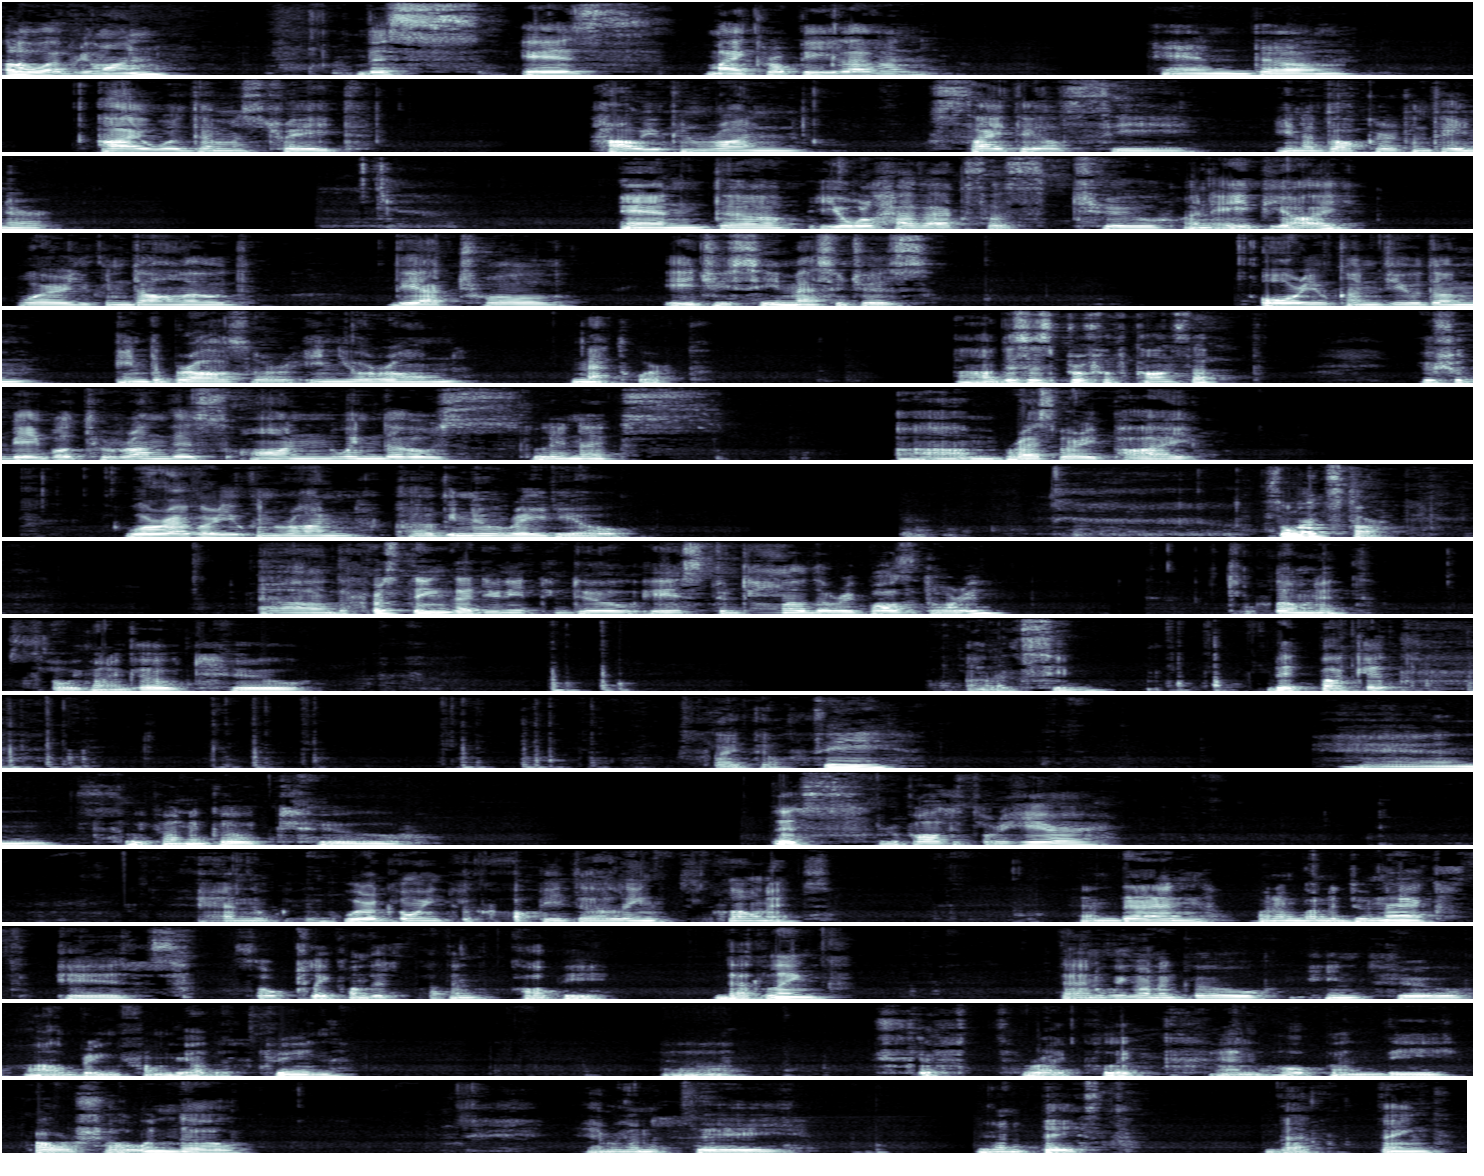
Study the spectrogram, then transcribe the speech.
Hello everyone, this is Micro P11 and um, I will demonstrate how you can run ScytaleC in a Docker container. And uh, you will have access to an API where you can download the actual EGC messages or you can view them in the browser in your own network. Uh, this is proof of concept. You should be able to run this on Windows, Linux, um, Raspberry Pi, wherever you can run a GNU radio. So let's start. Uh, the first thing that you need to do is to download the repository to clone it. So we're going to go to, uh, let's see, Bitbucket, site ScytaleC, and we're going to go to this repository here, and we're going to copy the link to clone it. And then what I'm going to do next is, so click on this button, copy that link. Then we're to go into, I'll bring from the other screen, uh, shift right click and open the PowerShell window. And we're to say, we're to paste that thing,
